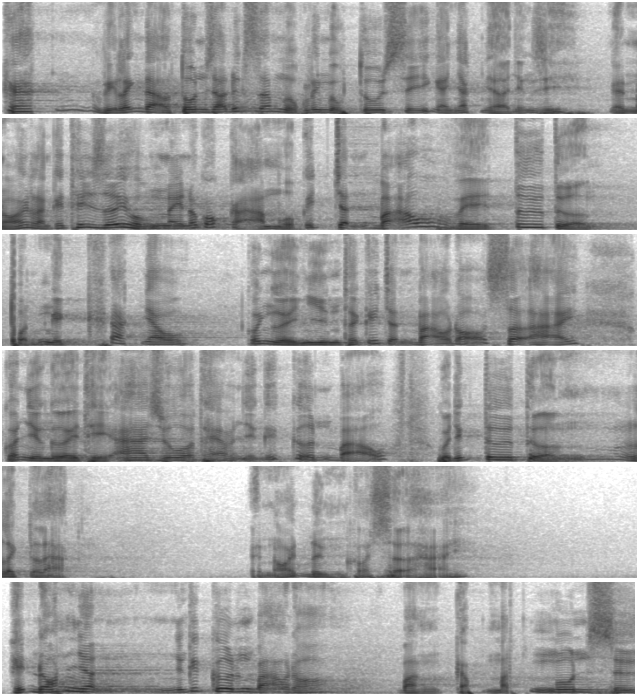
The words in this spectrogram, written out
các vị lãnh đạo tôn giáo đức giám mục linh mục tu sĩ, ngài nhắc nhở những gì? Ngài nói là cái thế giới hôm nay nó có cả một cái trận bão về tư tưởng thuận nghịch khác nhau. Có người nhìn thấy cái trận bão đó sợ hãi, có nhiều người thì a dua theo những cái cơn bão của những tư tưởng lệch lạc. Nói đừng có sợ hãi. Hãy đón nhận những cái cơn bão đó bằng cặp mắt ngôn sứ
